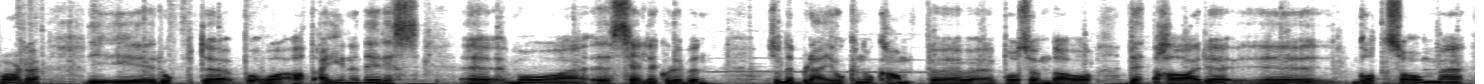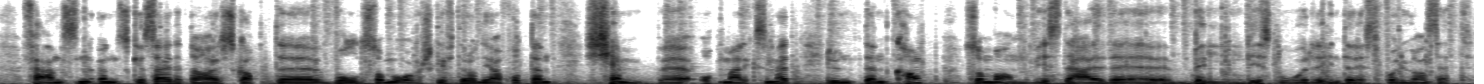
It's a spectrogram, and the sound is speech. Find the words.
var det. De ropte på at eierne deres må selge klubben. Så det blei jo ikke noe kamp på søndag. Og dette har gått som fansen ønsker seg. Dette har skapt voldsomme overskrifter, og de har fått en kjempeoppmerksomhet rundt en kamp som vanligvis det er veldig stor interesse for uansett.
